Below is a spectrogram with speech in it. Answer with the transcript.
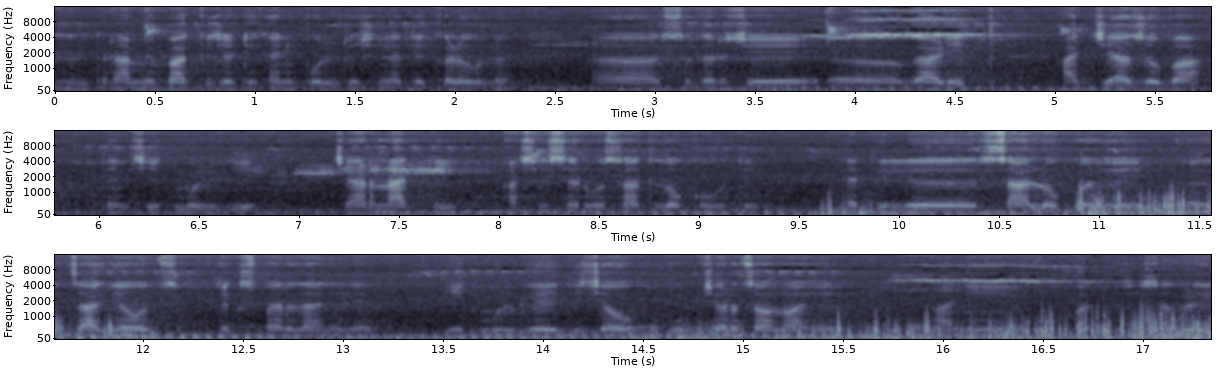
नंतर आम्ही बाकीच्या ठिकाणी पोलीस स्टेशनला ते कळवलं. सदरचे गाडीत आजी आजोबा त्यांची एक मुलगी चार नाती असे सर्व सात लोक होते. त्यातील सहा लोक हे जाग्यावरच एक्सपायर झालेले आहेत. एक मुलगी आहे तिच्यावर उपचार चालू आहे. आणि बाकीचे सगळे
